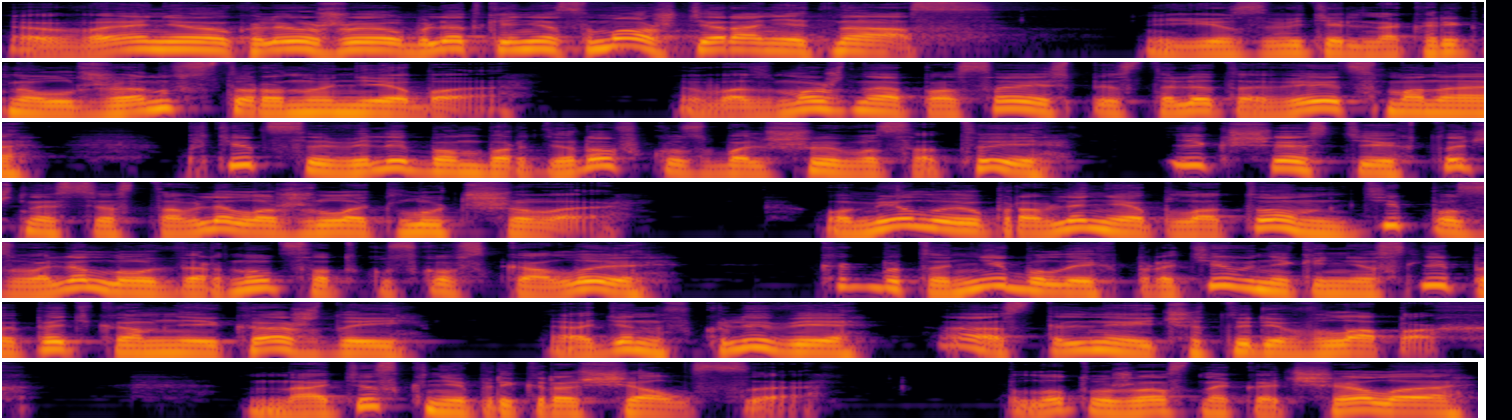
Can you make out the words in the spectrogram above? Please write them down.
«Вы, неуклюжие ублюдки, не сможете ранить нас!» Язвительно крикнул Джен в сторону неба. Возможно, опасаясь пистолета Вейцмана, птицы вели бомбардировку с большой высоты, и, к счастью, их точность оставляла желать лучшего. Умелое управление плотом Ди позволяло увернуться от кусков скалы, как бы то ни было, их противники несли по пять камней каждый, один в клюве, а остальные четыре в лапах. Натиск не прекращался. Плот ужасно качало,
